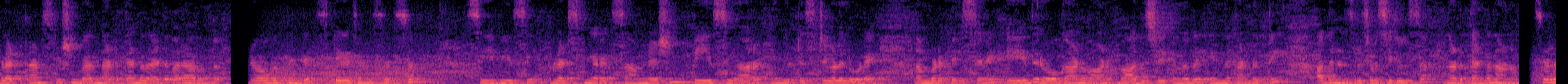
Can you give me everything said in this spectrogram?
ബ്ലഡ് ട്രാൻസ്ഫ്യൂഷൻ വരെ നടത്തേണ്ടതായിട്ട് വരാറുണ്ട്. രോഗത്തിന്റെ സ്റ്റേജ് അനുസരിച്ച് C B C blood smear examination P C R എന്നീ ടെസ്റ്റുകളിലൂടെ നമ്മുടെ പെറ്റ്സിനെ ഏത് രോഗാണുവാണ് ബാധിച്ചേക്കുന്നത് എന്ന് കണ്ടെത്തി അതിനനുസരിച്ചുള്ള ചികിത്സ നടത്തേണ്ടതാണ്. ചില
